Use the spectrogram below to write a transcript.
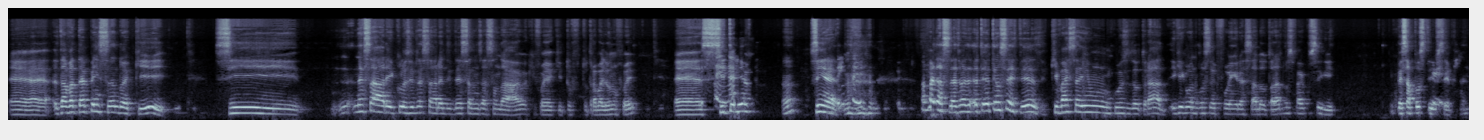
É, eu estava até pensando aqui se nessa área, inclusive nessa área de dessalinização da água, que foi aqui tu, tu trabalhou, não foi? É, se né? teria. Hã? Sim, é. Mas vai dar certo, eu tenho certeza que vai sair um curso de doutorado e que quando você for ingressar no doutorado, você vai conseguir. Pensar positivo é. sempre, né?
